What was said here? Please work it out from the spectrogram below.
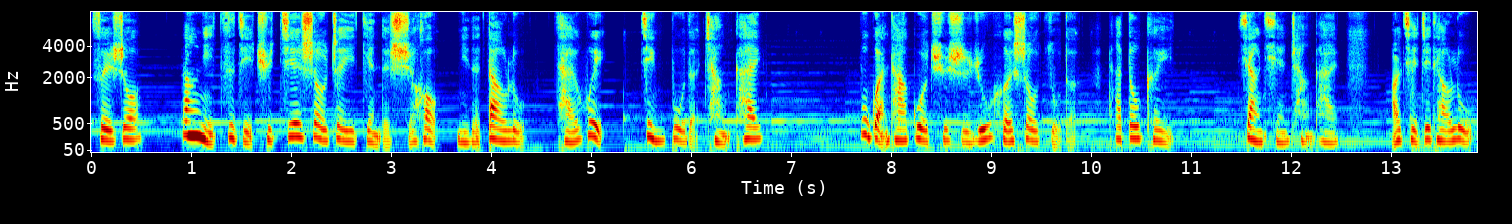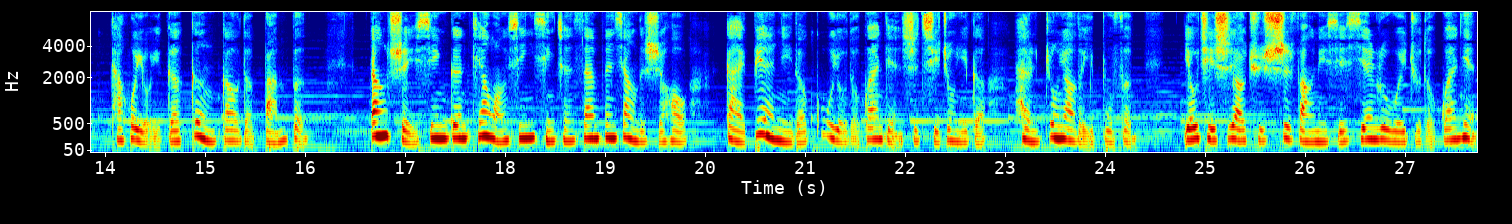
所以说，当你自己去接受这一点的时候，你的道路才会进步的敞开。不管他过去是如何受阻的，他都可以向前敞开，而且这条路它会有一个更高的版本。当水星跟天王星形成三分相的时候，改变你的固有的观点是其中一个很重要的一部分，尤其是要去释放那些先入为主的观念，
